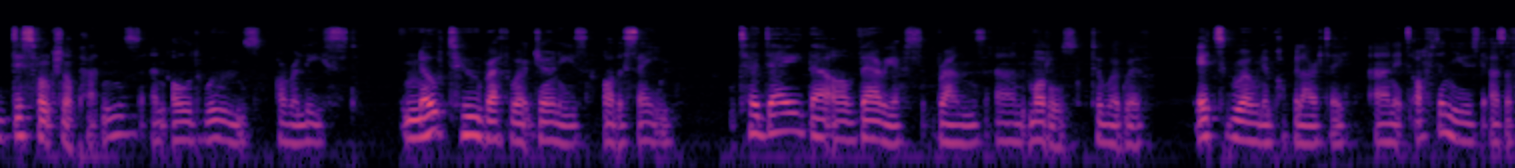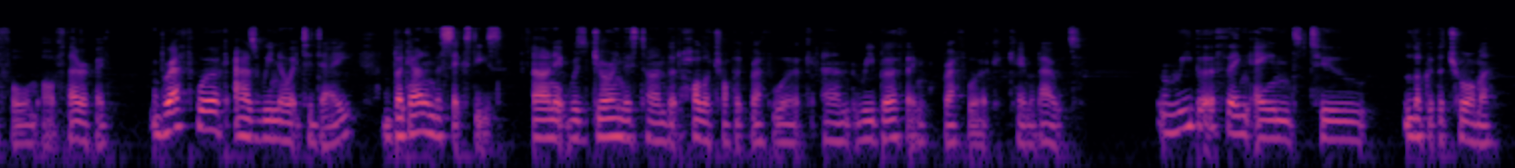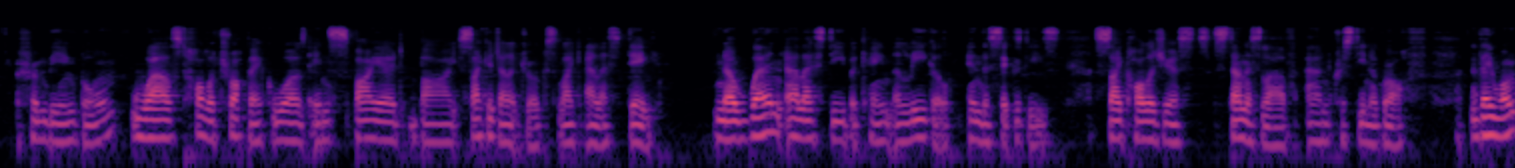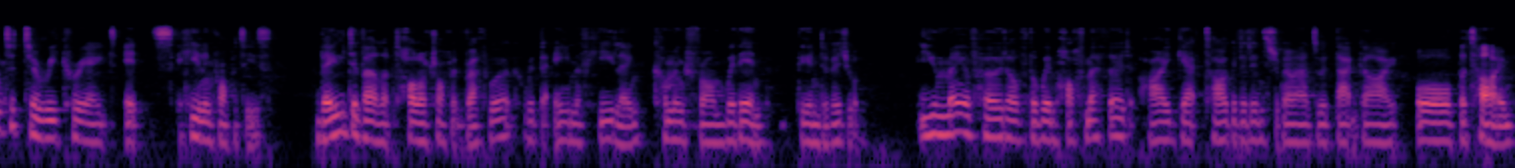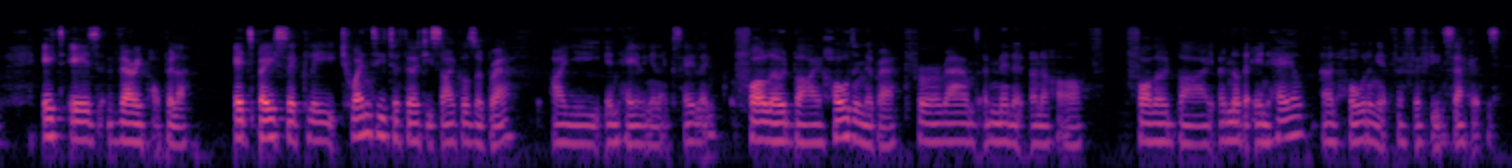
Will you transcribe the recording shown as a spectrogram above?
Dysfunctional patterns and old wounds are released. No two breathwork journeys are the same. Today there are various brands and models to work with. It's grown in popularity and it's often used as a form of therapy. Breathwork as we know it today began in the 60s and it was during this time that holotropic breathwork and rebirthing breathwork came about. Rebirthing aimed to look at the trauma from being born, whilst holotropic was inspired by psychedelic drugs like LSD. Now, when LSD became illegal in the 60s, psychologists Stanislav and Christina Grof, they wanted to recreate its healing properties they developed holotropic breathwork with the aim of healing coming from within the individual. You may have heard of the Wim Hof method. I get targeted Instagram ads with that guy all the time. It is very popular. It's basically 20 to 30 cycles of breath, i.e., inhaling and exhaling, followed by holding the breath for around a minute and a half, followed by another inhale and holding it for 15 seconds.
